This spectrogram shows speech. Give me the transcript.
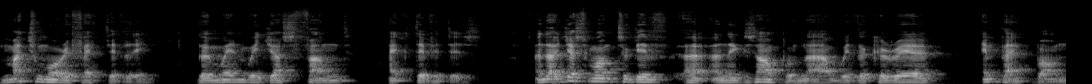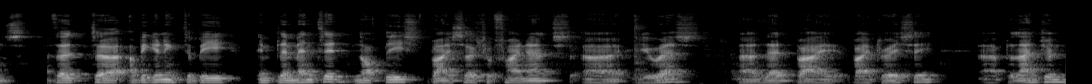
much more effectively than when we just fund activities. And I just want to give uh, an example now with the career impact bonds that uh, are beginning to be implemented, not least by Social Finance uh, US, uh, led by, by Tracy uh, Palandjian,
